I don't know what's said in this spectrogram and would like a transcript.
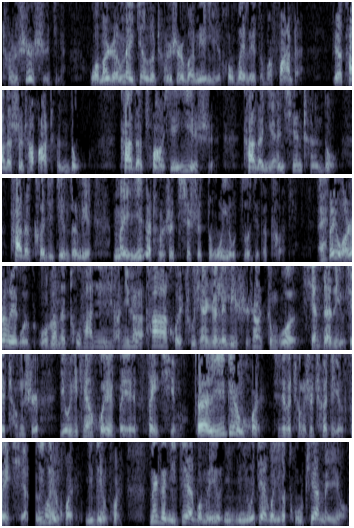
城市世界，我们人类进入城市文明以后，未来怎么发展？比如它的市场化程度、它的创新意识、它的年轻程度、它的科技竞争力，每一个城市其实都有自己的特点。哎，所以我认为，我我刚才突发奇想，你说它会出现人类历史上中国现在的有些城市，有一天会被废弃吗？呃一定会，就这个城市彻底废弃了。一定会，一定会。那个你见过没有？你你们见过一个图片没有？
